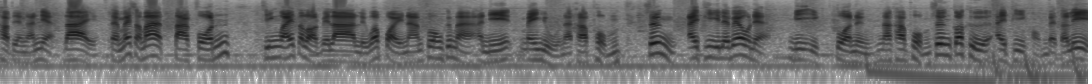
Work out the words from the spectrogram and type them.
ขับอย่างนั้นเนี่ยได้ แต่ไม่สามารถตากฝน ทิ้งไว้ตลอดเวลาหรือว่าปล่อยน้ำท่วมขึ้นมาอันนี้ไม่อยู่นะครับผมซึ่ง IP level เนี่ยมีอีกตัวหนึ่งนะครับผมซึ่งก็คือ IP ของแบตเตอรี่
